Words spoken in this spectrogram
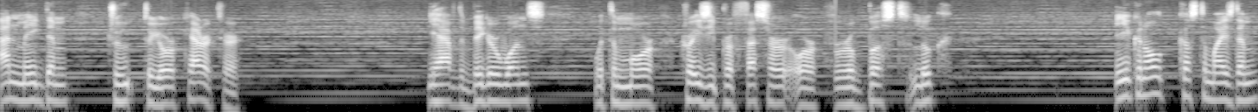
and make them true to your character. You have the bigger ones with the more crazy professor or robust look. And you can all customize them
